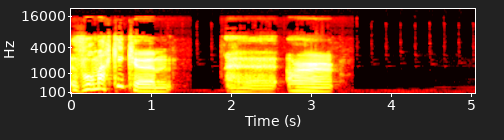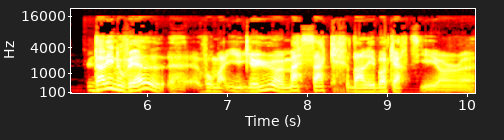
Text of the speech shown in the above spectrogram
Vous remarquez que euh, un... dans les nouvelles, euh, il y a eu un massacre dans les bas quartiers. Un,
